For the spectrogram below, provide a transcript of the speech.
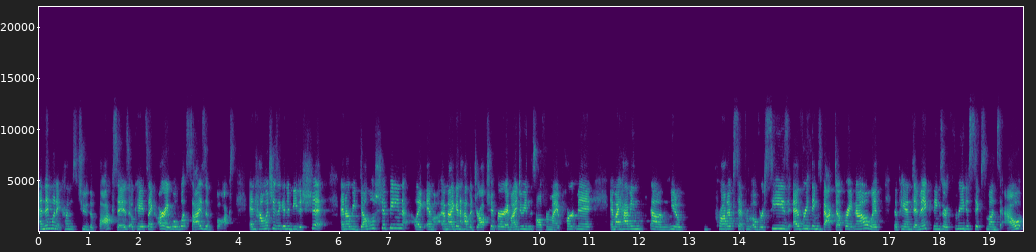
And then when it comes to the boxes, okay, it's like, all right, well, what size of box and how much is it going to be to ship? And are we double shipping? Like, am, am I going to have a drop shipper? Am I doing this all from my apartment? Am I having, um, you know, products sent from overseas. Everything's backed up right now with the pandemic. Things are three to six months out.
